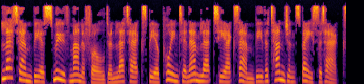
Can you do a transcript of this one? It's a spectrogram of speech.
Let M be a smooth manifold and let X be a point in M. Let Txm be the tangent space at X.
